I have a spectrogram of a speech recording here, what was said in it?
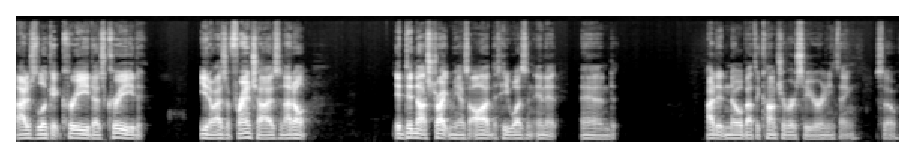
I just look at Creed as Creed, you know, as a franchise and I don't it did not strike me as odd that he wasn't in it and I didn't know about the controversy or anything. So,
